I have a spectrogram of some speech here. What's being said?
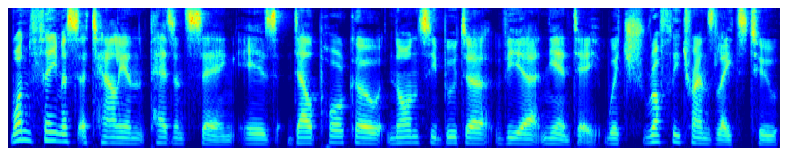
One famous Italian peasant saying is del porco non si butta via niente, which roughly translates to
